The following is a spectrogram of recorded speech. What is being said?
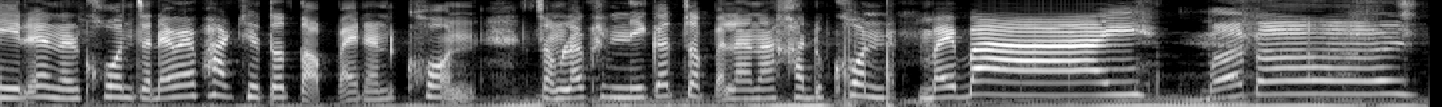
นี้ด้วยนะทุกคนจะได้ไม่พลาดคลิปต่อๆไปนะทุกคนสำหรับคลิปนี้ก็จบไปแล้วนะคะทุกคน บ๊ายบายบายบาย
